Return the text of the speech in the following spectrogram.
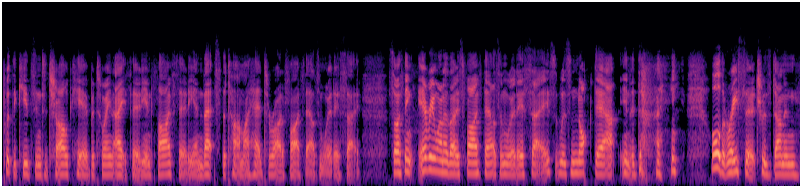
put the kids into childcare between 8:30 and 5:30, and that's the time I had to write a 5,000 word essay. So I think every one of those 5,000 word essays was knocked out in a day. All the research was done in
